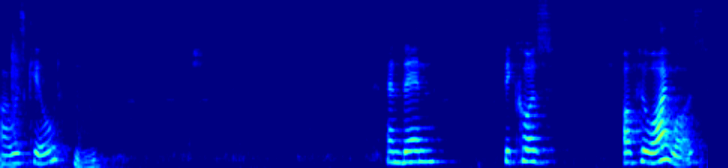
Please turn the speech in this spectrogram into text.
I was killed. hmm And then because of who I was,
